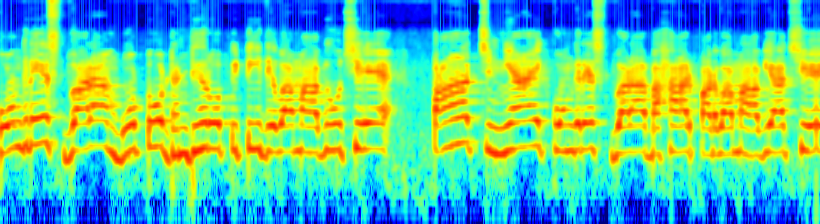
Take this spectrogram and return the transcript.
કોંગ્રેસ દ્વારા મોટો ઢંઢેરો પીટી દેવામાં આવ્યો છે. પાંચ ન્યાય કોંગ્રેસ દ્વારા બહાર પાડવામાં આવ્યા છે.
